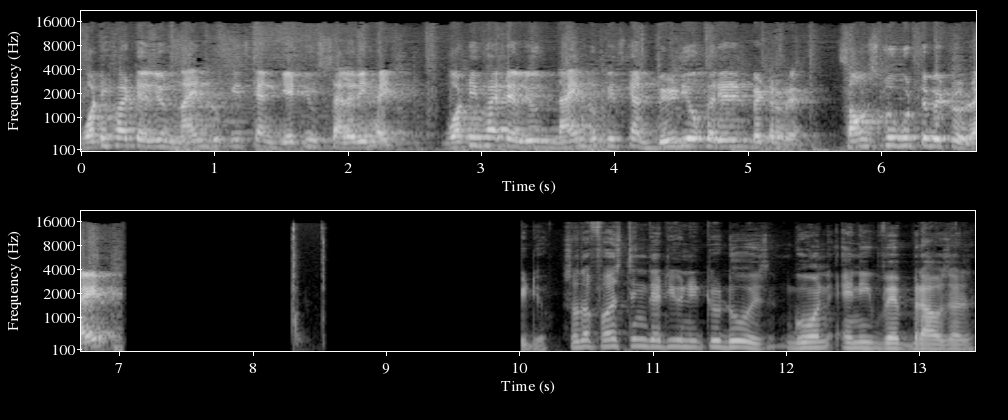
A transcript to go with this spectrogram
What if I tell you 9 rupees can get you salary hike? What if I tell you 9 rupees can build your career in better way? Sounds too good to be true, right? Video. So the first thing that you need to do is go on any web browser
